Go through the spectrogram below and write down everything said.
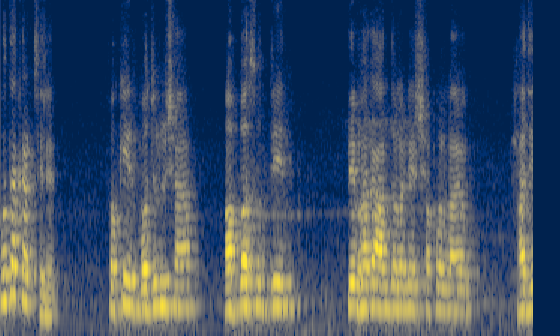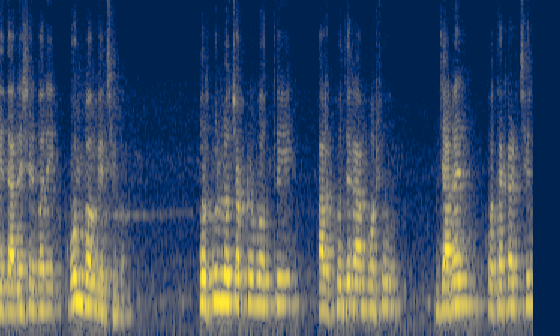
কোথাকার ছিলেন? ফকির মজরু শাহ আব্বাস উদ্দিন তেভাগা আন্দোলনের সফল নায়ক হাজি দানেশের বাড়ি কোন বঙ্গে ছিল? প্রফুল্ল চক্রবর্তী আর ক্ষুদিরাম বসু জানেন কোথাকার ছিল?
